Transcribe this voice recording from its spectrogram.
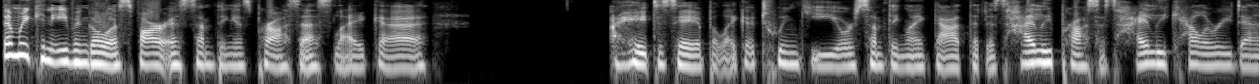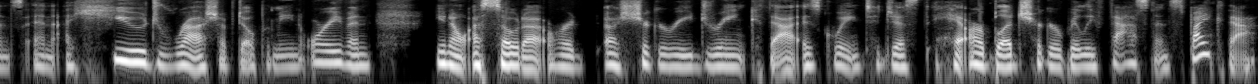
Then we can even go as far as something is processed like, uh, I hate to say it, but like a Twinkie or something like that, that is highly processed, highly calorie dense, and a huge rush of dopamine, or even, you know, a soda or a, a, sugary drink that is going to just hit our blood sugar really fast and spike that.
